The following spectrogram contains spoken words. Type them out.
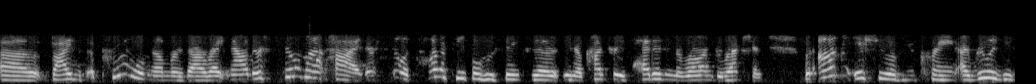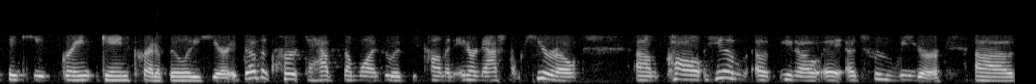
uh, Biden's approval numbers are right now. They're still not high. There's still a ton of people who think the you know country is headed in the wrong direction. But on the issue of Ukraine, I really do think he's gained credibility here. It doesn't hurt to have someone who has become an international hero um, call him a you know a, a true leader uh,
